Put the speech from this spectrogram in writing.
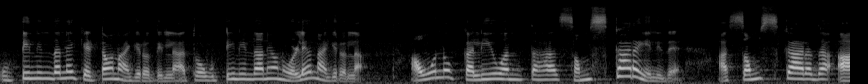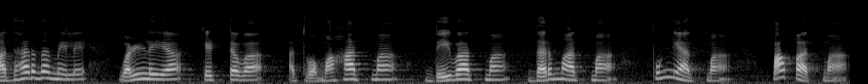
ಹುಟ್ಟಿನಿಂದನೇ ಕೆಟ್ಟವನಾಗಿರೋದಿಲ್ಲ ಅಥವಾ ಹುಟ್ಟಿನಿಂದನೇ ಅವನು ಒಳ್ಳೆಯವನಾಗಿರೋಲ್ಲ. ಅವನು ಕಲಿಯುವಂತಹ ಸಂಸ್ಕಾರ ಏನಿದೆ, ಆ ಸಂಸ್ಕಾರದ ಆಧಾರದ ಮೇಲೆ ಒಳ್ಳೆಯ, ಕೆಟ್ಟವ ಅಥವಾ ಮಹಾತ್ಮ ದೇವಾತ್ಮ, ಧರ್ಮಾತ್ಮ, ಪುಣ್ಯಾತ್ಮ, ಪಾಪಾತ್ಮ,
